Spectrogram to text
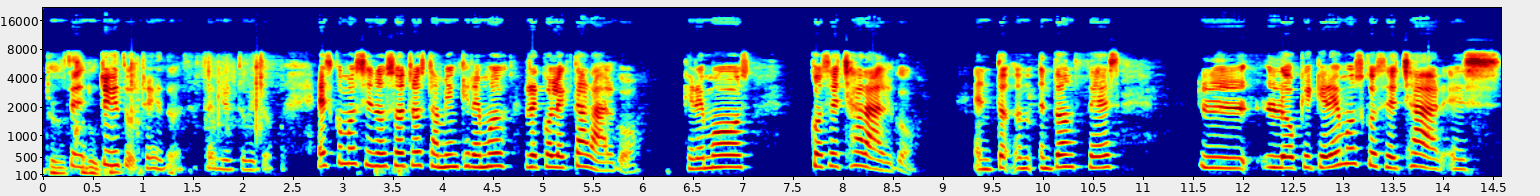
te Sí, kado. chiquito, chiquito, está bien chiquito. Es como si nosotros también queremos recolectar algo, queremos cosechar algo. Ento- Entonces, lo que queremos cosechar es,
